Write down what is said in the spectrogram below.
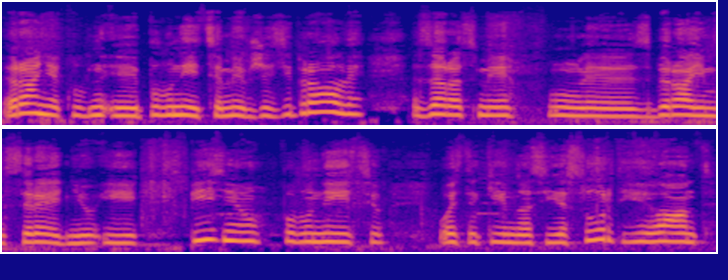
Рання е, полуниця ми вже зібрали. Зараз ми е, збираємо середню і пізню полуницю. Ось такий в нас є сорт гігант.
